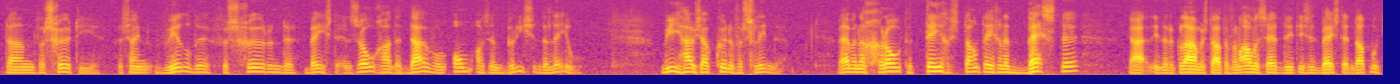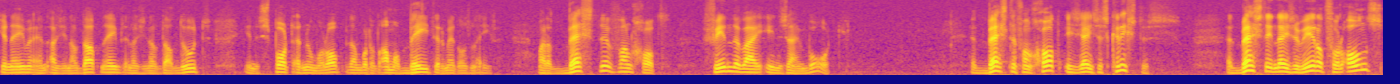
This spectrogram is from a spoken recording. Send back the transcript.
dan verscheurt hij je. Het zijn wilde, verscheurende beesten. En zo gaat de duivel om als een briesende leeuw. Wie hij zou kunnen verslinden. We hebben een grote tegenstand tegen het beste. Ja, in de reclame staat er van alles. Hè. Dit is het beste en dat moet je nemen. En als je nou dat neemt en als je nou dat doet. In de sport en noem maar op. Dan wordt het allemaal beter met ons leven. Maar het beste van God vinden wij in zijn woord. Het beste van God is Jezus Christus. Het beste in deze wereld voor ons,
